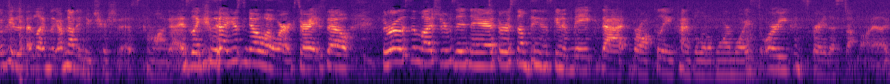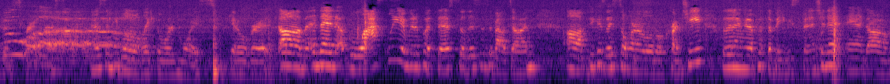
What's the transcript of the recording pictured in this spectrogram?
okay, I'm like I'm not a nutritionist. Come on, guys. Like I just know what works, right? So throw some mushrooms in there. Throw something that's gonna make that broccoli kind of a little more moist, or you can spray this stuff on it. I've been spraying this. I know some people don't like the word moist. Get over it. Um, and then lastly, I'm gonna put this. So this is about done. Um, because I still want it a little crunchy. But then I'm going to put the baby spinach in it. And um,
